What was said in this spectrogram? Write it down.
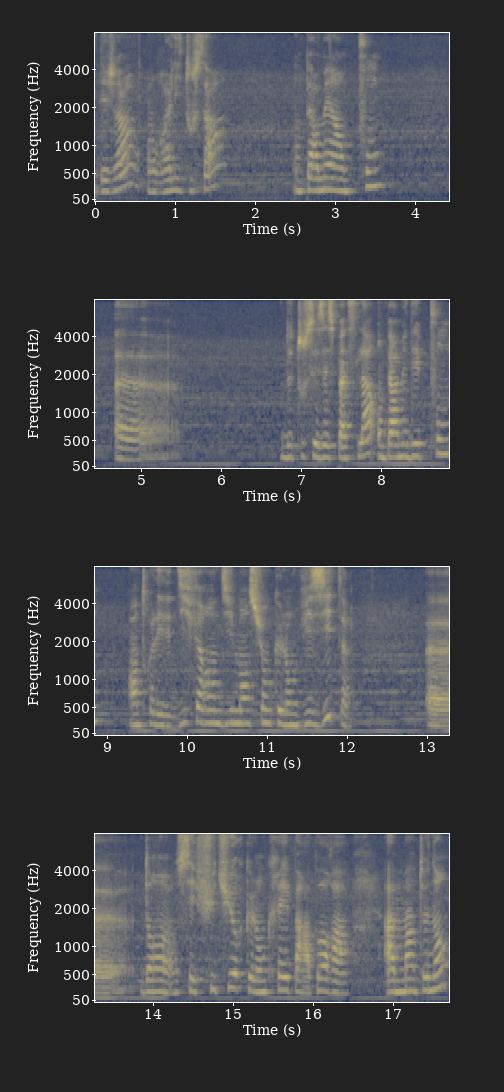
Déjà, on rallie tout ça, on permet un pont euh, de tous ces espaces-là, on permet des ponts entre les différentes dimensions que l'on visite, euh, dans ces futurs que l'on crée par rapport à, à, maintenant,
